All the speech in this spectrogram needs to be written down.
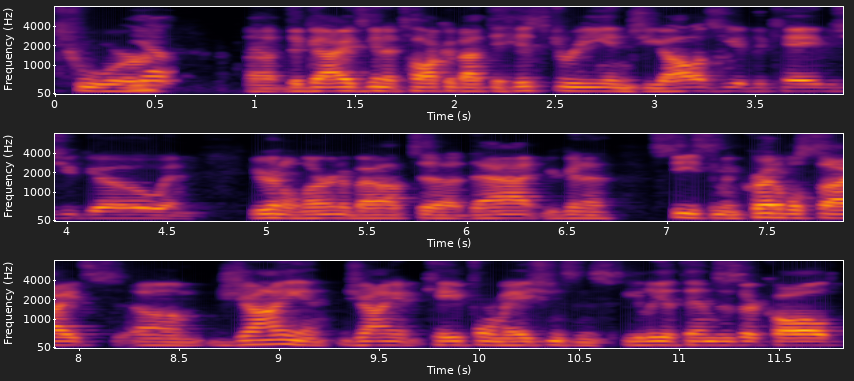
tour. Uh, the guide's going to talk about the history and geology of the cave as you go and you're going to learn about uh, that. You're going to see some incredible sites, um, giant, giant cave formations and speleothems, as they're called.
